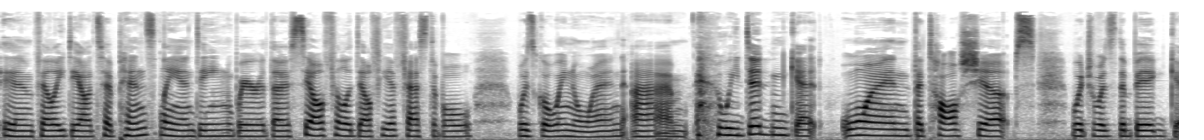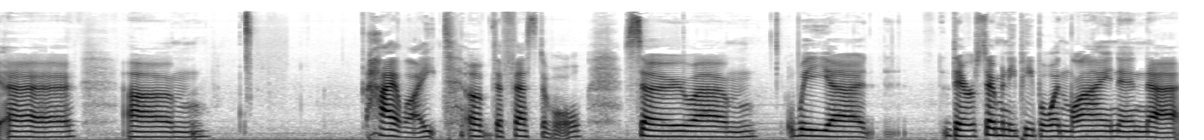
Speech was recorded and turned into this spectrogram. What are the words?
in Philly down to Penn's Landing, where the Sail Philadelphia Festival was going on. Um, we didn't get on the tall ships, which was the big uh, um, highlight of the festival. So um, we uh, there are so many people in line and uh,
